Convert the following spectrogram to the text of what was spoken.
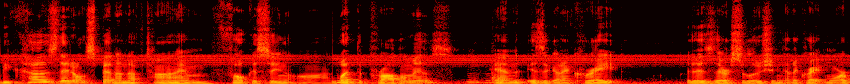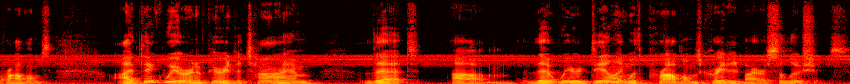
because they don't spend enough time focusing on what the problem is mm-hmm. and is it going to create, is their solution going to create more problems? I think we are in a period of time that, um, that we are dealing with problems created by our solutions.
